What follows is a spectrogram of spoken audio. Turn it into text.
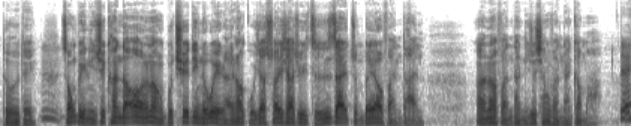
对不对？嗯，总比你去看到哦那种不确定的未来，然后股价摔下去，只是在准备要反弹啊，那反弹你去抢反弹干嘛？对，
